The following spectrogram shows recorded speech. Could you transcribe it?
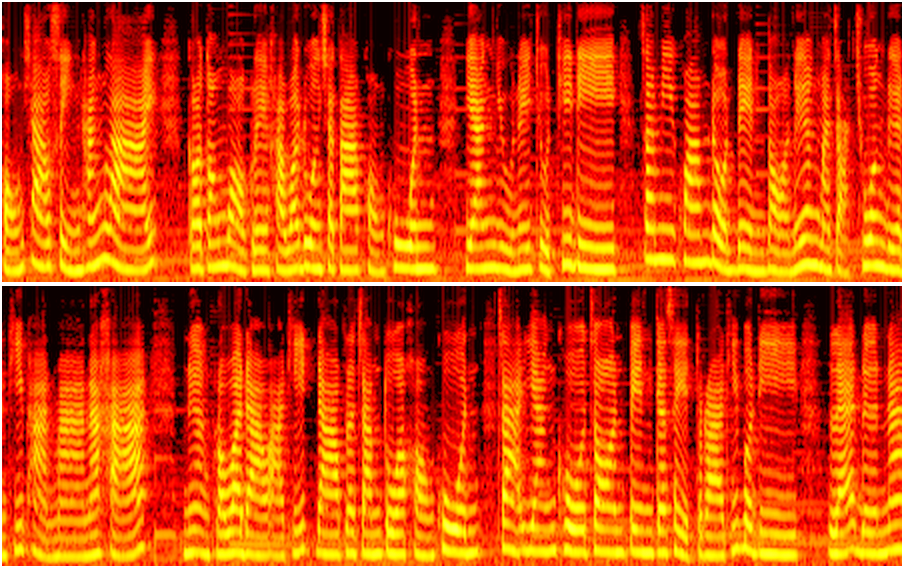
ของชาวสิงห์ทั้งหลาย ก็ต้องบอกเลยค่ะว่าดวงชะตาของคุณ ยังอยู่ในจุดที่ดี จะมีความโดดเด่นต่อเนื่องมาจากช่วงเดือนที่ผ่านมานะคะ เนื่องเพราะว่าดาวอาทิตย์ดาวประจำตัวของคุณ จะยังโคจรเป็นเกษตราธิบดี และเดินหน้า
